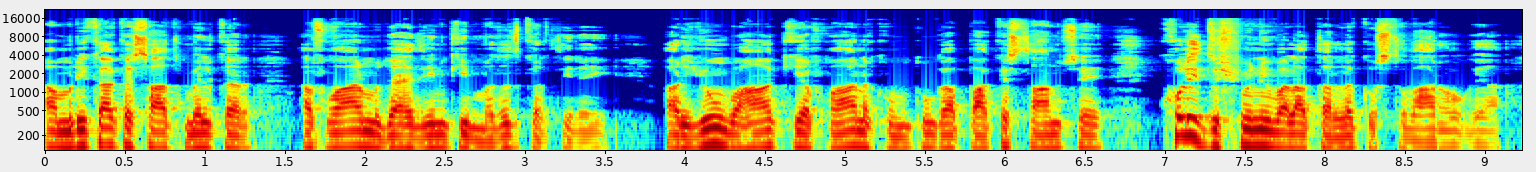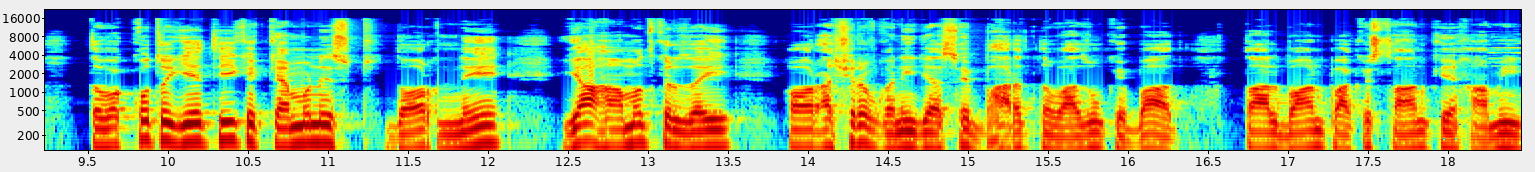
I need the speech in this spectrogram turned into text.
अमरीका के साथ मिलकर अफ़गान मुजाहिदीन की मदद करती रही और यूँ वहाँ की अफ़गान हुकूमतों का पाकिस्तान से खुली दुश्मनी वाला तल्लक उसवार हो गया। तो तो ये थी कि कम्युनिस्ट दौर ने या हामद करजई और अशरफ गनी जैसे भारत नवाज़ों के बाद तालिबान पाकिस्तान के हामी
